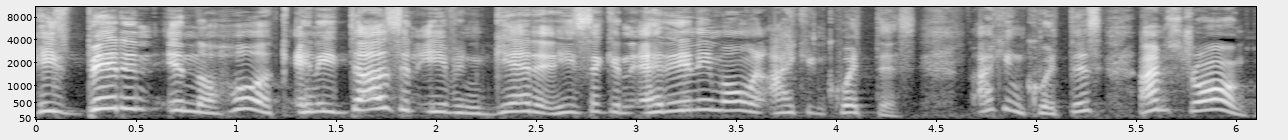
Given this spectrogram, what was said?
He's bitten in the hook and he doesn't even get it. He's thinking, at any moment, I can quit this. I can quit this. I'm strong.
